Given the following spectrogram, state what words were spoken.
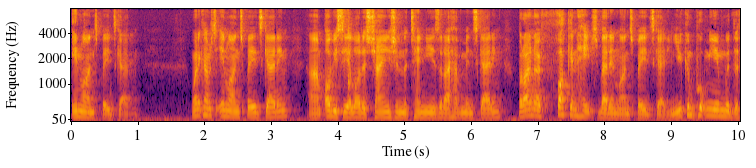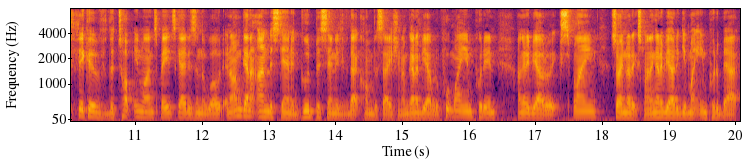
Inline speed skating. When it comes to inline speed skating, um, obviously, a lot has changed in the 10 years that I haven't been skating, but I know fucking heaps about inline speed skating. You can put me in with the thick of the top inline speed skaters in the world, and I'm going to understand a good percentage of that conversation. I'm going to be able to put my input in. I'm going to be able to explain, sorry, not explain, I'm going to be able to give my input about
